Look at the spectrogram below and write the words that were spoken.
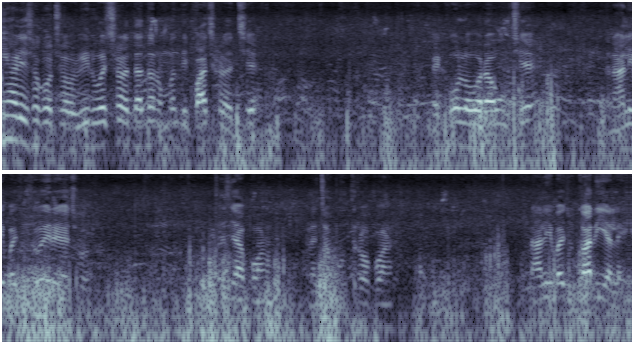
નિહાળી શકો છો, વીર વછળ દાદાનું મંદિર પાછળ જ છે. કંઈક ઓલ ઓવર આવું છે. અને આલી બાજુ જોઈ રહ્યા છો. ધજા પણ અને ચબૂતરો પણ. આલી બાજુ કાર્યાલય.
